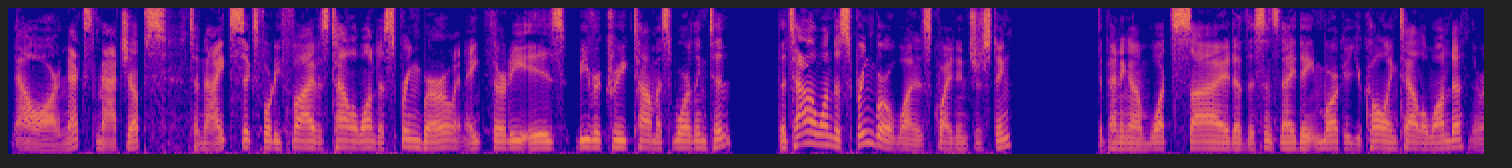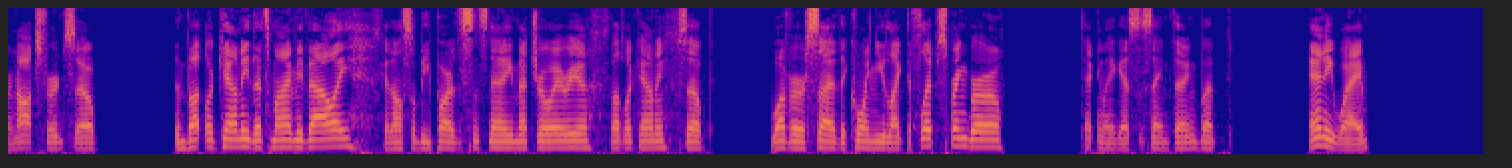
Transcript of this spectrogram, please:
Now our next matchups tonight, 6:45 is Talawanda Springboro and 8:30 is Beaver Creek Thomas Worthington. The Talawanda Springboro one is quite interesting. Depending on what side of the Cincinnati Dayton market you're calling Talawanda, they're in Oxford, so in Butler County, that's Miami Valley. Could also be part of the Cincinnati metro area, Butler County. So, whatever side of the coin you like to flip, Springboro, technically, I guess the same thing, but anyway,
